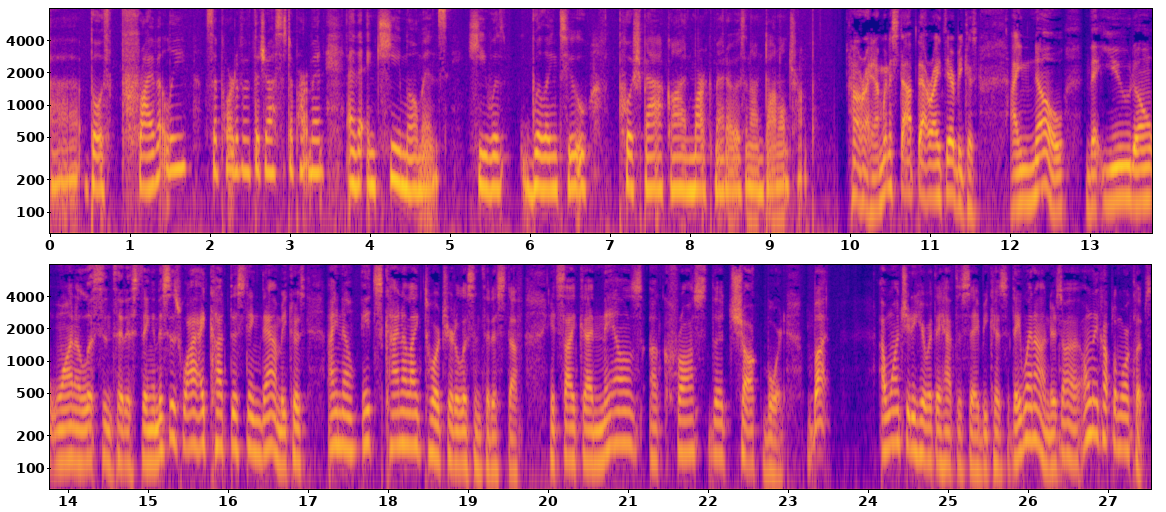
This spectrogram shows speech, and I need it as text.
uh, both privately supportive of the Justice Department and that in key moments he was willing to push back on Mark Meadows and on Donald Trump. All right, I'm going to stop that right there because I know that you don't want to listen to this thing. And this is why I cut this thing down because I know it's kind of like torture to listen to this stuff. It's like uh, nails across the chalkboard. But I want you to hear what they have to say because they went on. There's uh, only a couple more clips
